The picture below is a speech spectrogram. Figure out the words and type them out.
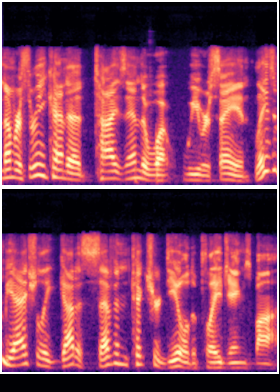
number three kind of ties into what we were saying. Lazenby actually got a seven picture deal to play James Bond.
